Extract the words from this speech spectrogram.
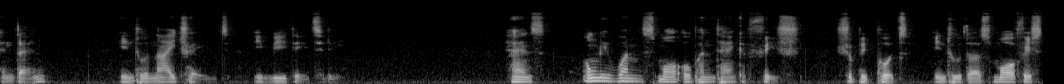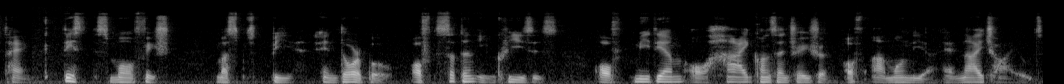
and then into nitrate immediately. Hence, only one small open tank fish should be put into the small fish tank. This small fish must be endurable of sudden increases of medium or high concentration of ammonia and nitrile.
